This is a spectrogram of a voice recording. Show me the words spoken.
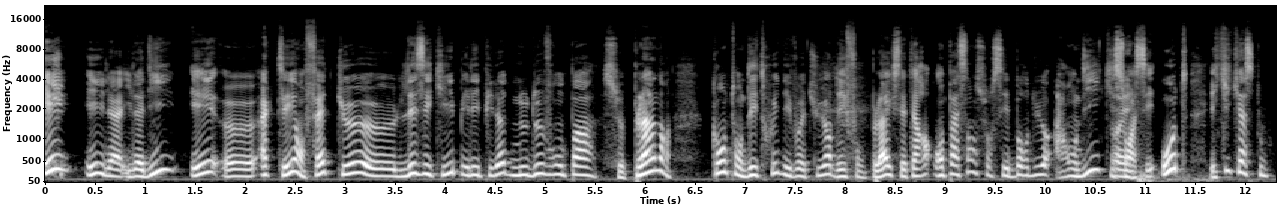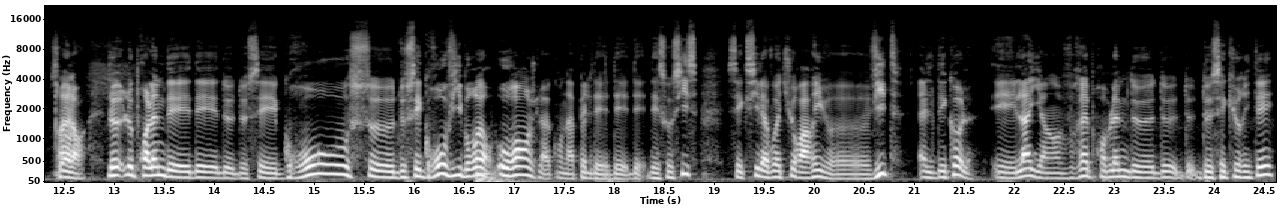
et, et il, a, il, a, dit et acté en fait que les équipes et les pilotes ne devront pas se plaindre quand on détruit des voitures, des fonds plats, etc., en passant sur ces bordures arrondies qui sont assez hautes et qui cassent tout. Alors, le, problème des, de, ces grosses, de ces gros vibreurs orange là qu'on appelle des, des, saucisses, c'est que si la voiture arrive euh, vite, elle décolle. Et là, il y a un vrai problème de, de sécurité.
